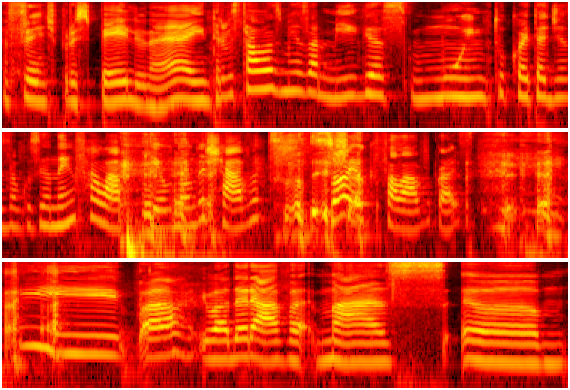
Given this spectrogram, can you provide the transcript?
na frente pro espelho, né? Entrevistava as minhas amigas muito, coitadinhas, não conseguiam nem falar, porque eu não deixava. Não Só deixava. eu que falava quase. E ah, eu adorava, mas ahn,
